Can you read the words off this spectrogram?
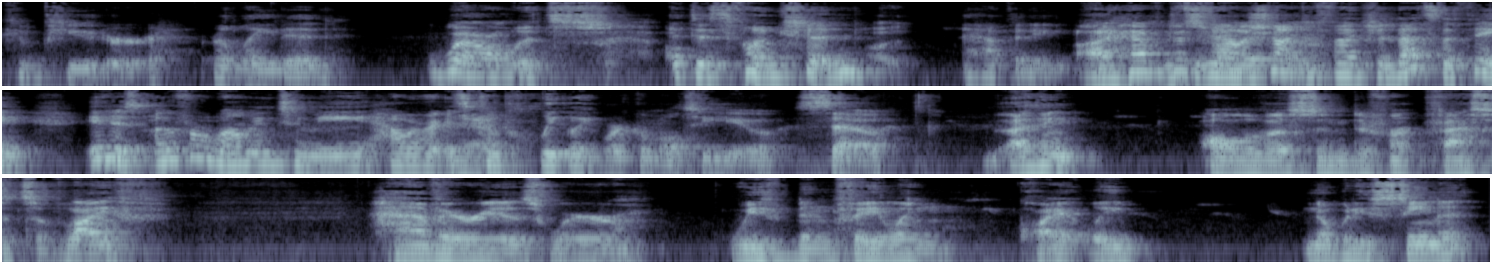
computer related well, it's a dysfunction uh, happening. I have dysfunction. No, it's not dysfunction. That's the thing. It is overwhelming to me. However, it's Yeah. completely workable to you. So I think all of us in different facets of life have areas where we've been failing quietly. Nobody's seen it.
